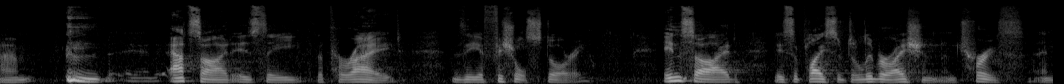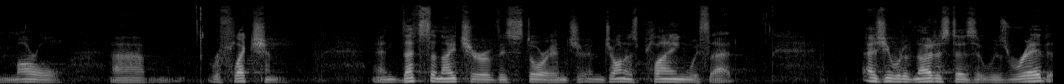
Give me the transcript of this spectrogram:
Um, outside is the, the parade, the official story. Inside is the place of deliberation and truth and moral um, reflection. And that's the nature of this story, and John is playing with that. As you would have noticed as it was read,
